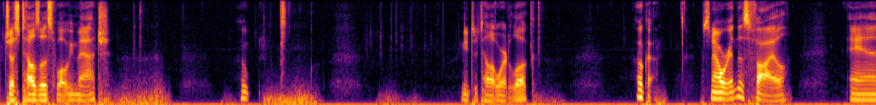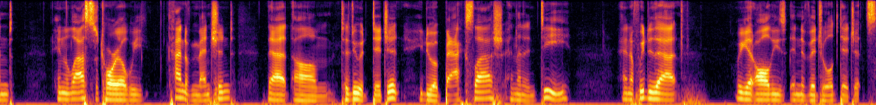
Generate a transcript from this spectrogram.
It just tells us what we match. Oop. Need to tell it where to look. Okay. So now we're in this file, and in the last tutorial we kind of mentioned that um, to do a digit, you do a backslash and then a D, and if we do that, we get all these individual digits,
